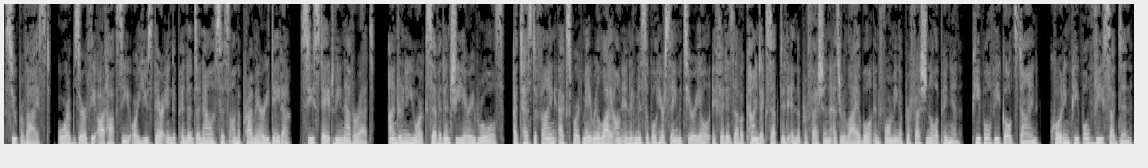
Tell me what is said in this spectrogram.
supervised, or observed the autopsy or used their independent analysis on the primary data, see State v. Navarette. Under New York's evidentiary rules, a testifying expert may rely on inadmissible hearsay material if it is of a kind accepted in the profession as reliable in forming a professional opinion. People v. Goldstein, quoting People v. Sugden,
